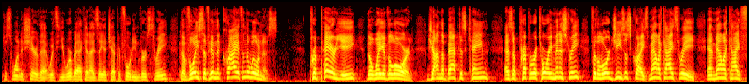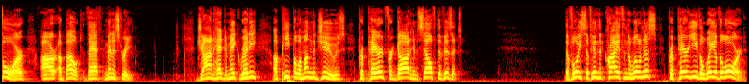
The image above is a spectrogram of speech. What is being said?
Just wanted to share that with you. We're back at Isaiah chapter 40 and verse 3. The voice of him that crieth in the wilderness, Prepare ye the way of the Lord. John the Baptist came as a preparatory ministry for the Lord Jesus Christ. Malachi 3 and Malachi 4 are about that ministry. John had to make ready a people among the Jews prepared for God Himself to visit. The voice of him that crieth in the wilderness, Prepare ye the way of the Lord.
